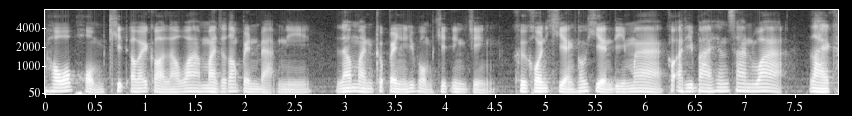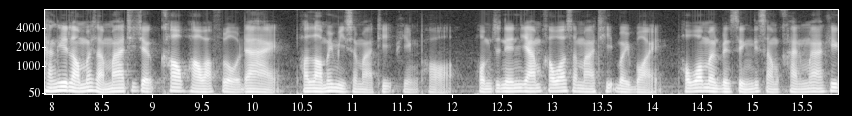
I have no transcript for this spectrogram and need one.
เพราะว่าผมคิดเอาไว้ก่อนแล้วว่ามันจะต้องเป็นแบบนี้ แล้วมันก็เป็นอย่างที่ผมคิดจริง ๆ คือคนเขียนเขาเขียนดีมากเขาอธิบายสั้นๆว่า หลายครั้งที่เราไม่สามารถที่จะเข้าภาวะโฟล์ได้ เพราะเราไม่มีสมาธิเพียงพอ ผมจะเน้นย้ำเขาว่าสมาธิบ่อยๆ เพราะว่ามันเป็นสิ่งที่สำคัญมากที่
